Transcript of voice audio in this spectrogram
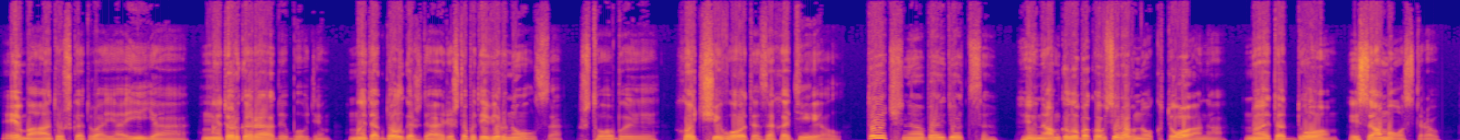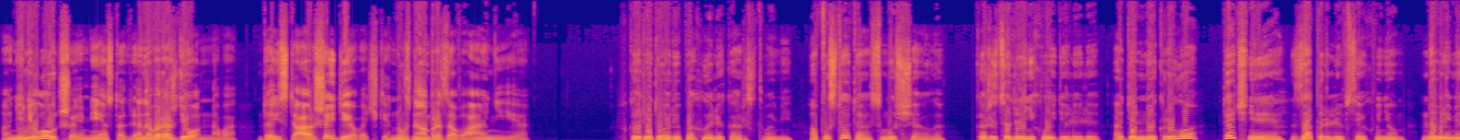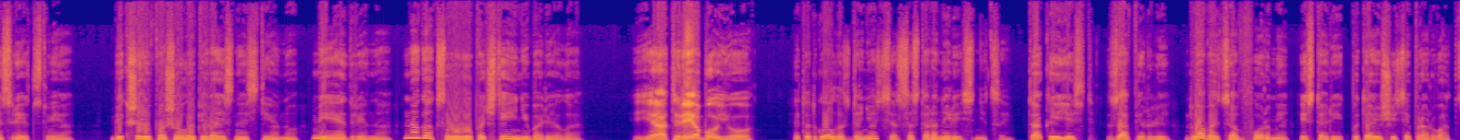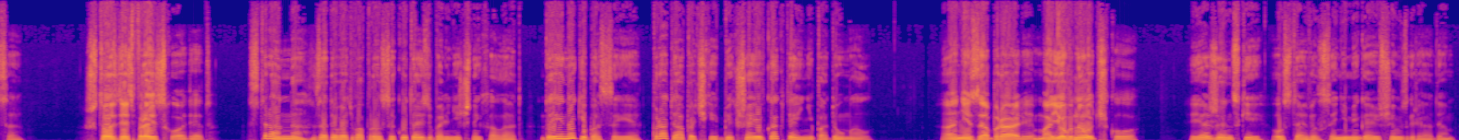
И матушка твоя, и я. Мы только рады будем. Мы так долго ждали, чтобы ты вернулся. Чтобы хоть чего-то захотел. Точно обойдется. И нам глубоко все равно, кто она. Но этот дом и сам остров, они не лучшее место для новорожденного. Да и старшей девочке нужно образование. В коридоре пахло лекарствами, а пустота смущала. Кажется, для них выделили отдельное крыло, точнее, заперли всех в нем на время следствия. Бекшеев пошел, опираясь на стену, медленно. Нога, к слову, почти и не болела. «Я требую!» Этот голос донесся со стороны лестницы. Так и есть. Заперли. Два бойца в форме и старик, пытающийся прорваться. «Что здесь происходит?» Странно задавать вопросы, кутаясь в больничный халат. Да и ноги босые. Про тапочки Бигшеев как-то и не подумал. «Они забрали мою внучку!» Я женский уставился немигающим взглядом.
